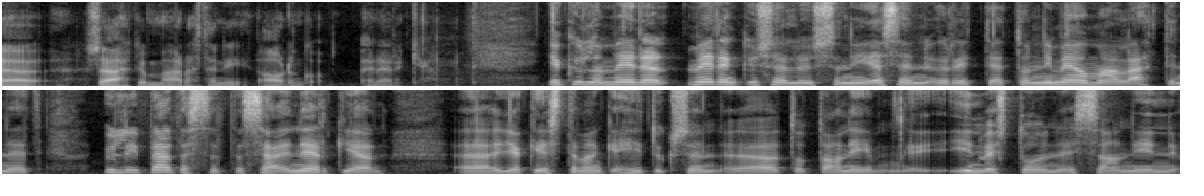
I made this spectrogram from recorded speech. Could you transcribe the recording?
ö, sähkömäärästä niin aurinkoenergialla. Ja kyllä meidän, meidän kyselyissäni jäsenyrittäjät on nimenomaan lähteneet ylipäätänsä tässä energian ja kestävän kehityksen tota, niin, investoinneissaan niin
